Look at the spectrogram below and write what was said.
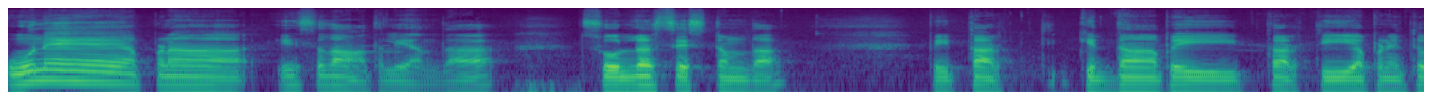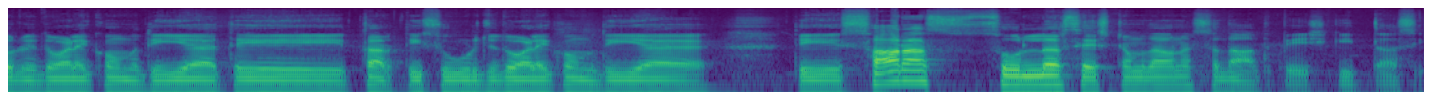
ਉਹਨੇ ਆਪਣਾ ਇਹ ਸਿਧਾਂਤ ਲਿਆਂਦਾ, ਸੋਲਰ ਸਿਸਟਮ ਦਾ। ਵੀ ਧਰਤੀ, ਕਿੱਦਾਂ ਭਈ ਧਰਤੀ ਆਪਣੇ ਧੁਰੇ ਦੁਆਲੇ ਘੁੰਮਦੀ ਹੈ ਤੇ ਧਰਤੀ ਸੂਰਜ ਦੁਆਲੇ ਘੁੰਮਦੀ ਹੈ ਤੇ ਸਾਰਾ ਸੋਲਰ ਸਿਸਟਮ ਦਾ ਉਹਨੇ ਸਿਧਾਂਤ ਪੇਸ਼ ਕੀਤਾ ਸੀ।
